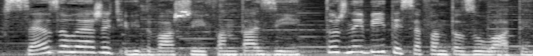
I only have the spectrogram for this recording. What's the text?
Все залежить від вашої фантазії, тож не бійтеся фантазувати.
